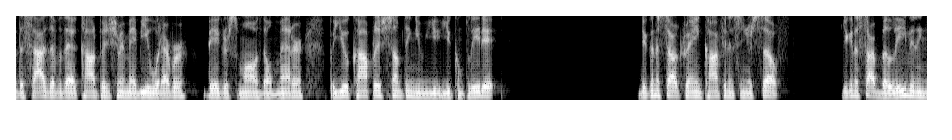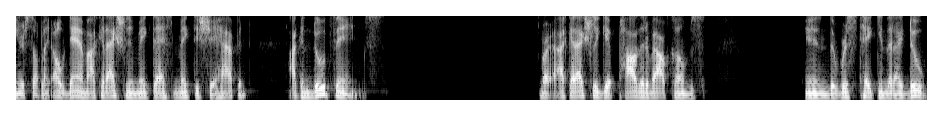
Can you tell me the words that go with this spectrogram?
the size of the accomplishment may be, whatever, big or small, don't matter. But you accomplish something, you you, you complete it. You're gonna start creating confidence in yourself. You're gonna start believing in yourself. Like, oh damn, I could actually make that make this shit happen. I can do things. Right? I could actually get positive outcomes in the risk taking that I do.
